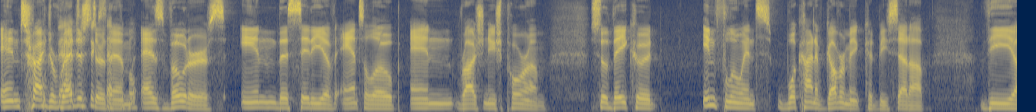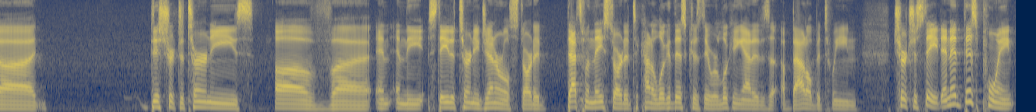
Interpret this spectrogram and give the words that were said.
and tried to That is register them as voters in the city of Antelope and Rajneeshpuram so they could influence what kind of government could be set up. The uh, district attorneys of uh, and and the state attorney general started. That's when they started to kind of look at this because they were looking at it as a, a battle between church and state. And at this point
